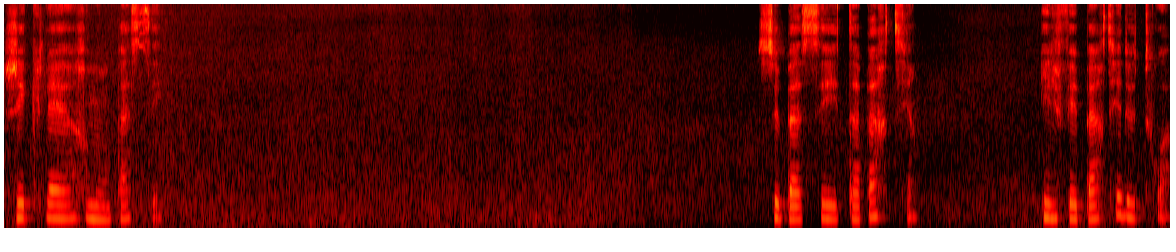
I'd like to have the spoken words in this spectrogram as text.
J'éclaire mon passé. Ce passé t'appartient. Il fait partie de toi,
